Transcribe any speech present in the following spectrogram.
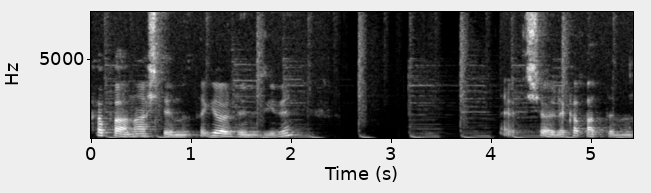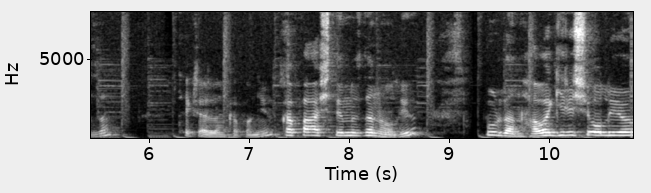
Kapağını açtığımızda gördüğünüz gibi Evet şöyle kapattığımızda tekrardan kapanıyor. Kapağı açtığımızda ne oluyor? Buradan hava girişi oluyor.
